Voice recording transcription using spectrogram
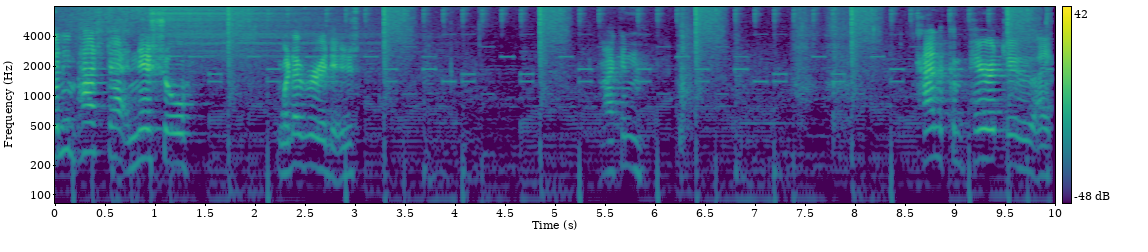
Getting past that initial, whatever it is, I can kind of compare it to like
